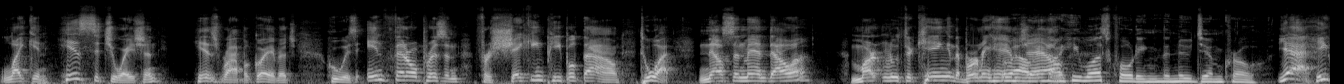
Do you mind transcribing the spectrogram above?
like in his situation, his Rod Blagojevich, who is in federal prison for shaking people down to what? Nelson Mandela? Martin Luther King in the Birmingham well, jail. no, he was quoting the new Jim Crow. Yeah, he.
